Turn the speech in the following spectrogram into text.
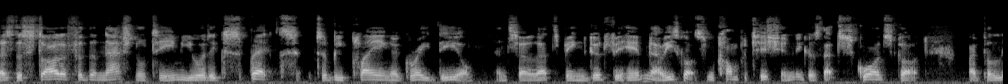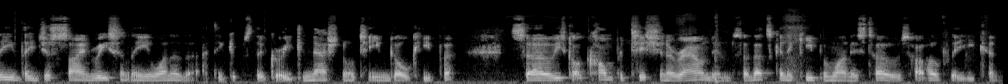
as the starter for the national team. You would expect to be playing a great deal, and so that's been good for him. Now he's got some competition because that squad's got. I believe they just signed recently one of the. I think it was the Greek national team goalkeeper. So he's got competition around him. So that's going to keep him on his toes. Hopefully he can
